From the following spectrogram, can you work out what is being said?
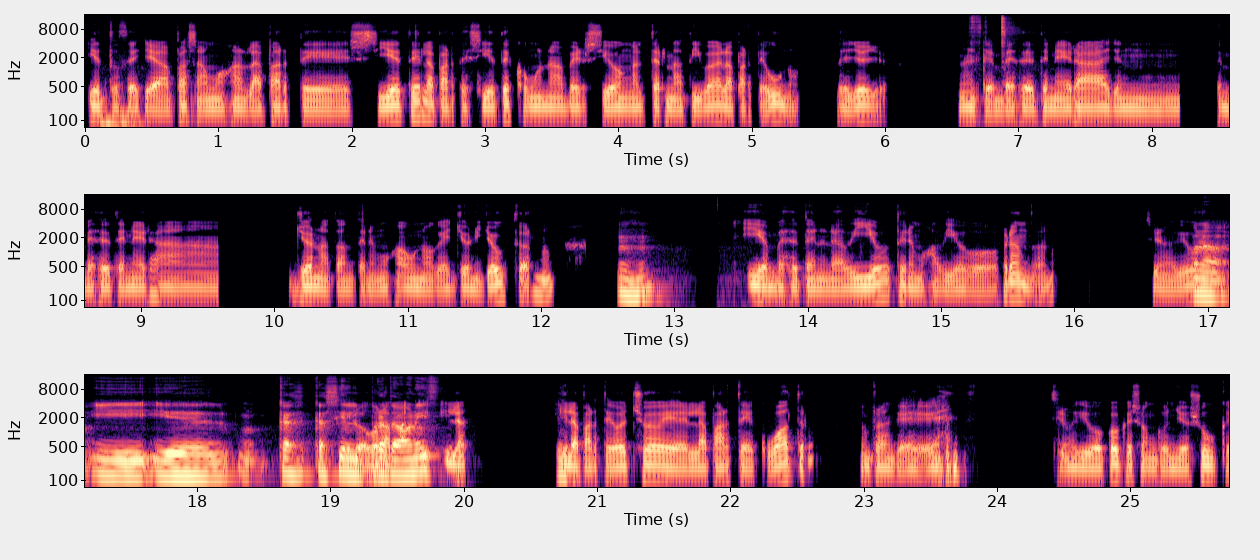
Y entonces ya pasamos a la parte 7. La parte 7 es como una versión alternativa de la parte 1 de Jojo. En el que en vez de tener a en vez de tener a Jonathan, tenemos a uno que es Johnny Joestar, ¿no? Y en vez de tener a Dio, tenemos a Diego Brando, ¿no? Si no me equivoco. Bueno, y, y el, casi, casi Y el protagonista. y, la, y la parte 8 es la parte 4, en plan que, si no me equivoco, que son con Yosuke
